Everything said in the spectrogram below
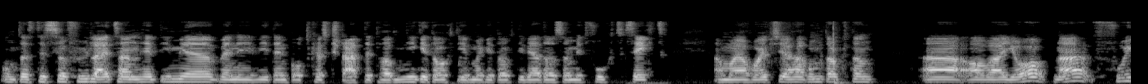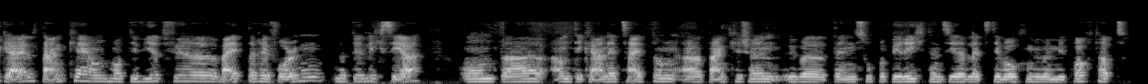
Und dass das so viel Leute sind, hätte ich mir, wenn ich wie den Podcast gestartet habe, nie gedacht. Ich habe mir gedacht, ich werde da so mit 50, 60 einmal ein halbes Jahr herumdoktern. Äh, aber ja, na, voll geil, danke und motiviert für weitere Folgen natürlich sehr. Und äh, an die kleine Zeitung, äh, Dankeschön über den super Bericht, den ihr letzte Woche über mich gebracht habt.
